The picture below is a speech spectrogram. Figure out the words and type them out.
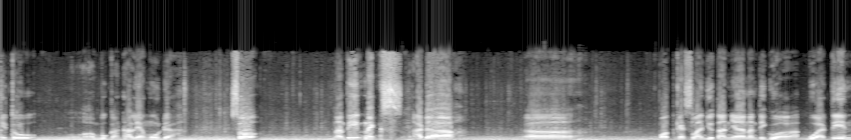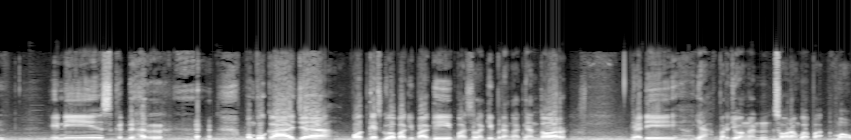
Itu uh, bukan hal yang mudah. So nanti next ada uh, podcast lanjutannya nanti gua buatin. Ini sekedar pembuka aja podcast gua pagi-pagi pas lagi berangkat ngantor jadi ya perjuangan seorang bapak mau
